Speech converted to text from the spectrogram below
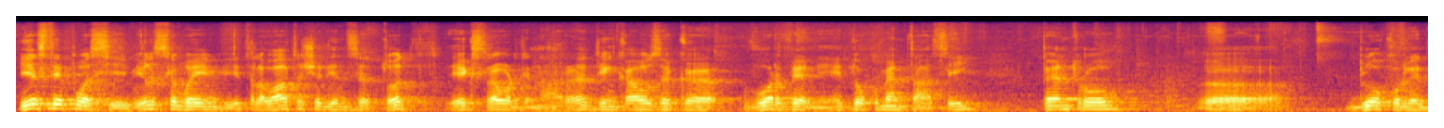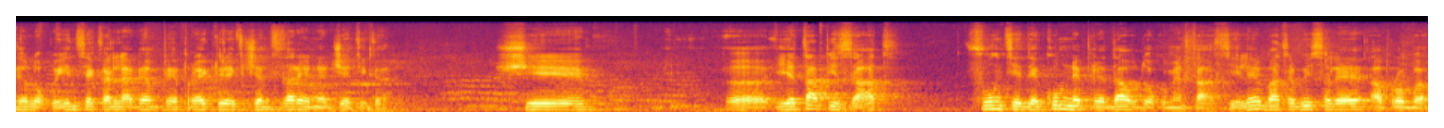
Este posibil să vă invit la o altă ședință tot extraordinară, din cauza că vor veni documentații pentru uh, blocurile de locuințe care le avem pe proiectul eficientizare energetică. Și uh, etapizat, funcție de cum ne predau documentațiile, va trebui să le aprobăm.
